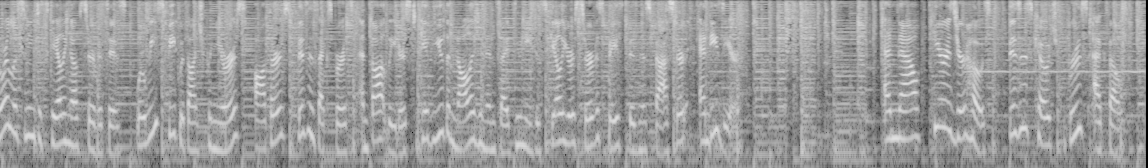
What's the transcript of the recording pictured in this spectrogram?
You're listening to Scaling Up Services, where we speak with entrepreneurs, authors, business experts, and thought leaders to give you the knowledge and insights you need to scale your service based business faster and easier. And now, here is your host, business coach Bruce Eckfeldt.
